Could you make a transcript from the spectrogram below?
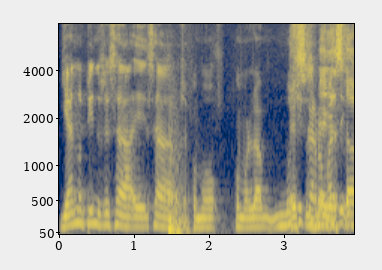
Ya no tienes esa, esa o sea, como, como la música Esos romántica.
